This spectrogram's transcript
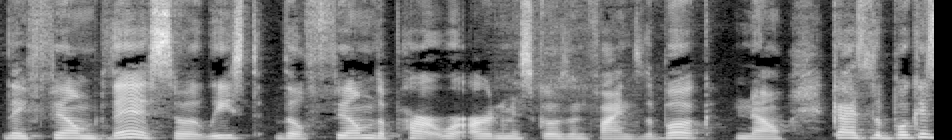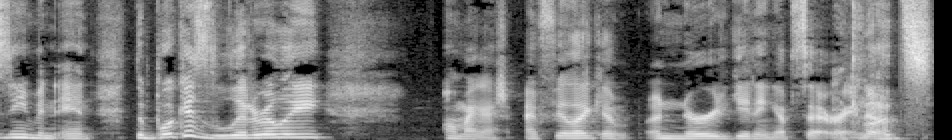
they filmed this, so at least they'll film the part where Artemis goes and finds the book. No, guys, the book isn't even in. The book is literally. Oh my gosh, I feel like a, a nerd getting upset right now. let's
